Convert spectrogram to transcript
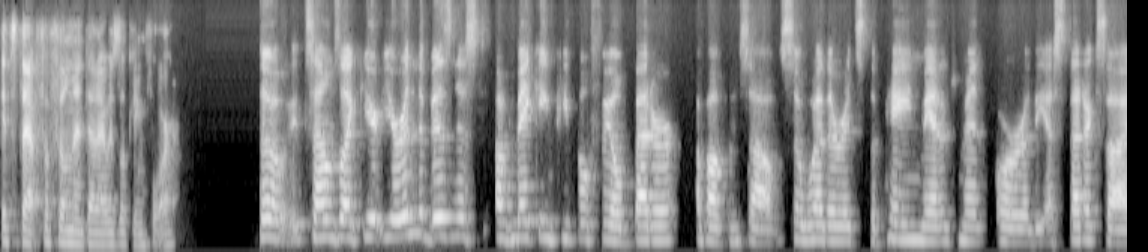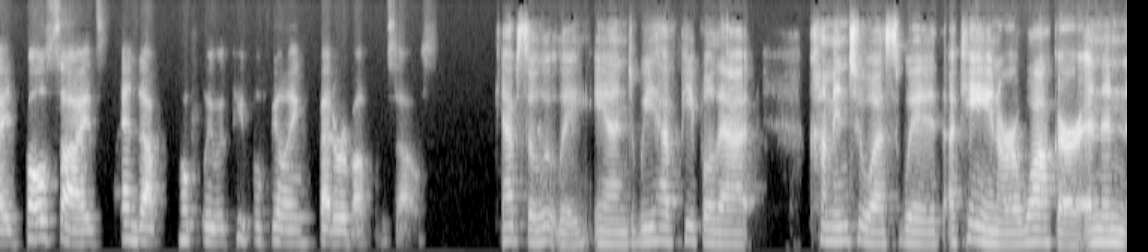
it's that fulfillment that i was looking for. So it sounds like you're you're in the business of making people feel better about themselves. So whether it's the pain management or the aesthetic side, both sides end up hopefully with people feeling better about themselves. Absolutely. And we have people that come into us with a cane or a walker. And then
